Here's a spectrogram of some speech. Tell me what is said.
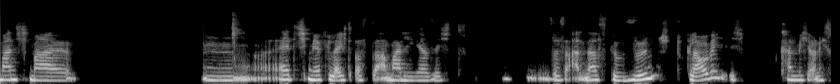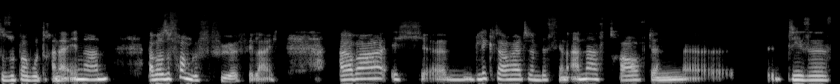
manchmal mh, hm, hätte ich mir vielleicht aus damaliger Sicht das anders gewünscht, glaube ich. Ich kann mich auch nicht so super gut dran erinnern, aber so vom Gefühl vielleicht. Aber ich äh, blicke da heute ein bisschen anders drauf, denn äh, dieses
